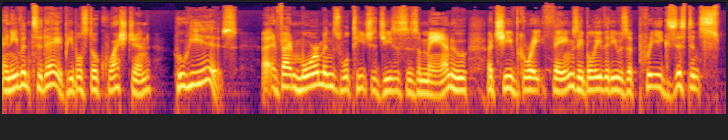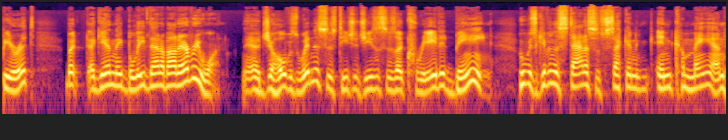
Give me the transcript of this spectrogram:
And even today, people still question who he is. Uh, in fact, Mormons will teach that Jesus is a man who achieved great things. They believe that he was a pre existent spirit. But again, they believe that about everyone. Uh, Jehovah's Witnesses teach that Jesus is a created being who was given the status of second in command.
